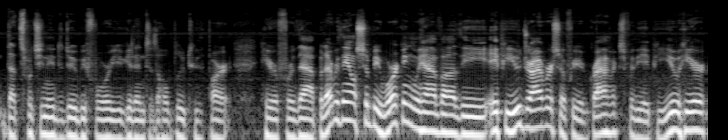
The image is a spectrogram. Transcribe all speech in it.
that's what you need to do before you get into the whole Bluetooth part here for that. But everything else should be working. We have uh, the APU driver, so for your graphics for the APU here,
